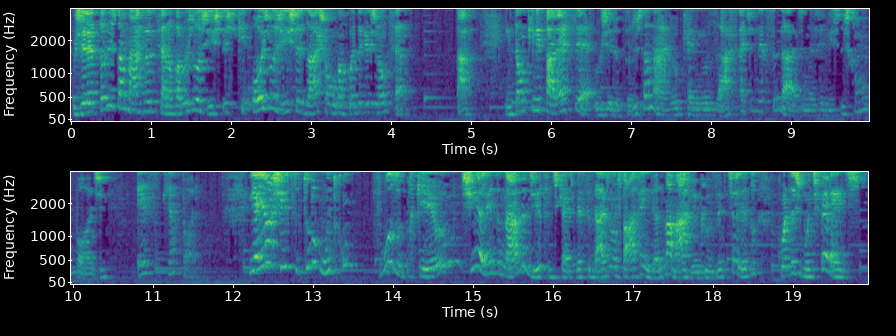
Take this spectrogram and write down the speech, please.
os diretores da Marvel disseram para os lojistas que os lojistas acham alguma coisa que eles não disseram. Tá? Então o que me parece é, os diretores da Marvel querem usar a diversidade nas revistas como um bode expiatório. E aí eu achei isso tudo muito confuso, porque eu não tinha lido nada disso, de que a diversidade não estava vendendo na Marvel. Inclusive, tinha lido coisas muito diferentes.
